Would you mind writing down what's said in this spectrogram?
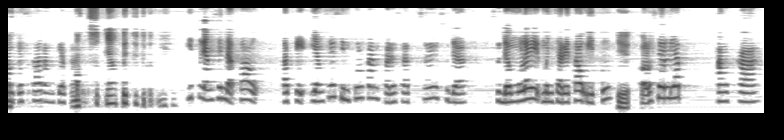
sampai sekarang tiap hari Maksudnya apa itu? Kak? itu yang saya tidak tahu tapi yang saya simpulkan pada saat saya sudah sudah mulai mencari tahu itu Iya. kalau saya lihat angka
